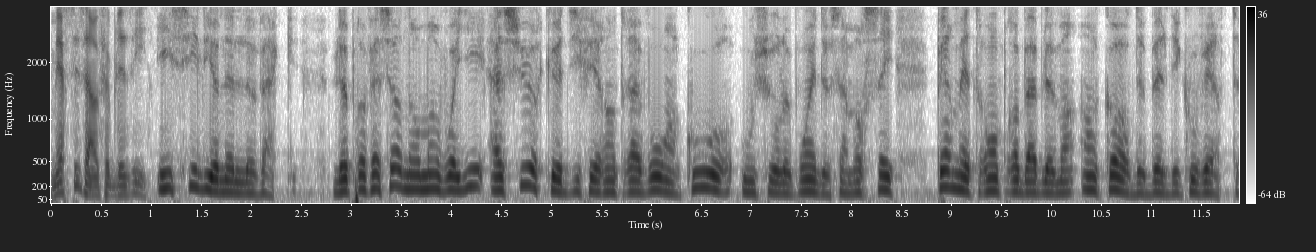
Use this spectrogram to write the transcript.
Merci, ça m'a fait plaisir. Ici Lionel Levac. Le professeur Normand Voyer assure que différents travaux en cours ou sur le point de s'amorcer permettront probablement encore de belles découvertes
